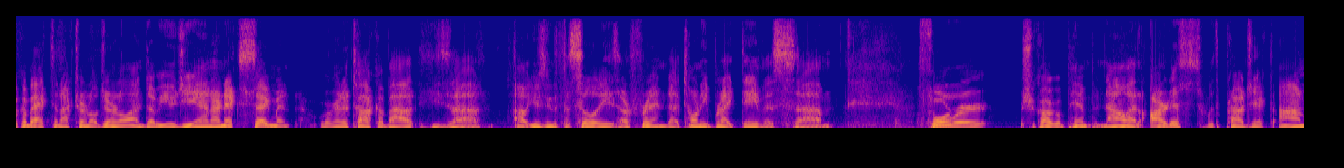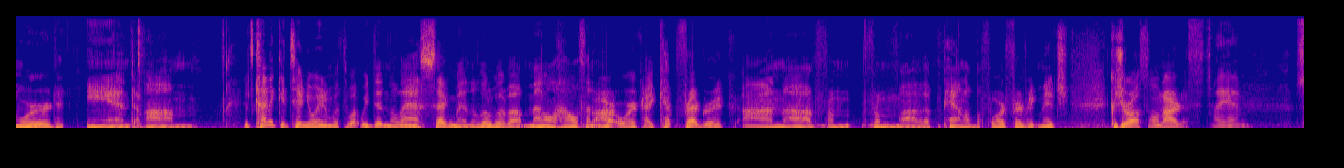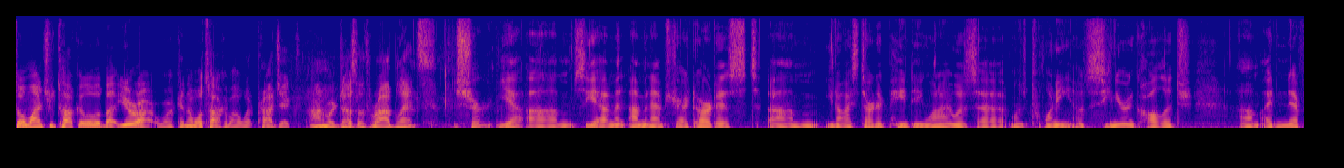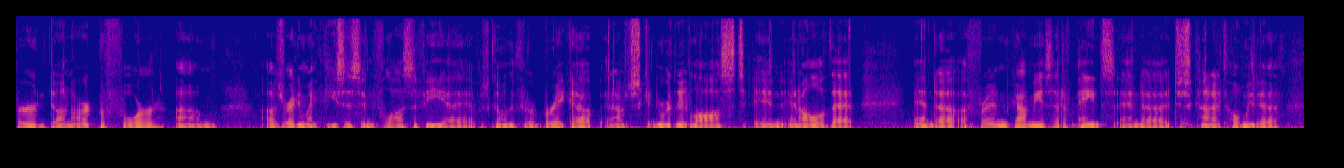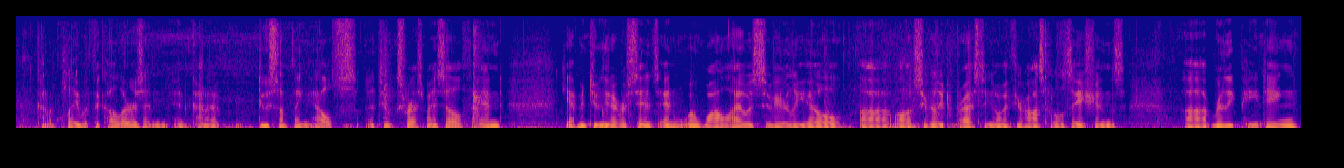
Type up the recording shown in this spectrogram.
Welcome back to Nocturnal Journal on WGN. Our next segment, we're going to talk about, he's uh, out using the facilities, our friend uh, Tony Bright Davis, um, former Chicago pimp, now an artist with Project Onward. And um, it's kind of continuing with what we did in the last segment, a little bit about mental health and artwork. I kept Frederick on uh, from, from uh, the panel before, Frederick Mitch, because you're also an artist. I am. So why don't you talk a little about your artwork, and then we'll talk about what Project Onward does with Rob Lentz. Sure. Yeah. Um, so yeah, I'm an I'm an abstract artist. Um, you know, I started painting when I was uh, when I was 20. I was a senior in college. Um, I'd never done art before. Um, I was writing my thesis in philosophy. I was going through a breakup, and I was just getting really lost in in all of that. And uh, a friend got me a set of paints, and uh, just kind of told me to kind of play with the colors and, and kind of do something else uh, to express myself. And yeah, I've been doing it ever since. And while I was severely ill, uh, while I was severely depressed and going through hospitalizations, uh, really painting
